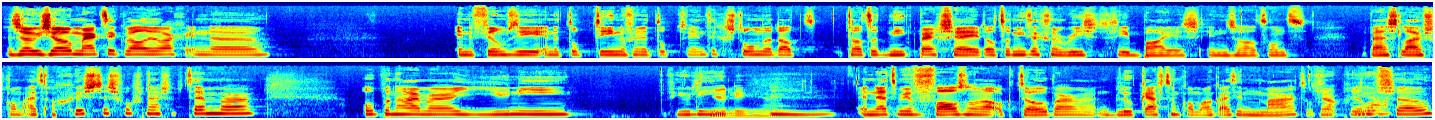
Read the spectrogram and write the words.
En sowieso merkte ik wel heel erg in de, in de films die in de top 10 of in de top 20 stonden, dat, dat het niet per se, dat er niet echt een recency bias in zat. Want Past Lives kwam uit augustus, volgens mij september. Oppenheimer, juni, of juli. juli. Ja. Mhm. En net meer verval is dan wel oktober. maar Blue Captain kwam ook uit in maart of Ja. april Ja. of zo.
